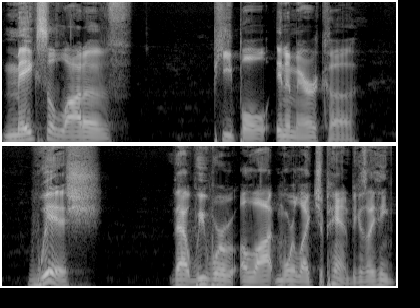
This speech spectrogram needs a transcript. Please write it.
makes a lot of people in America wish that we were a lot more like Japan because I think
